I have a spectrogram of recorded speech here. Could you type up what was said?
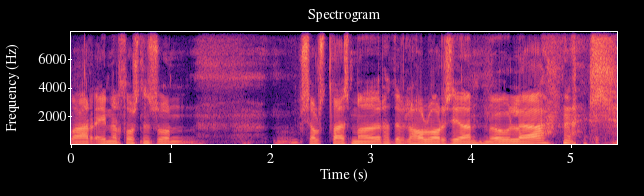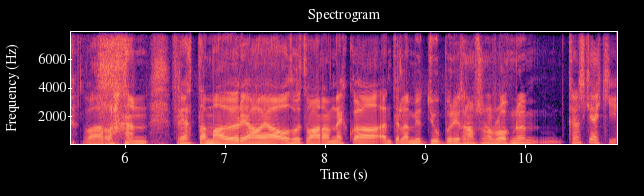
var Einar Þorstinsson sjálfstæðismadur, þetta er fyrir hálfa ári síðan mögulega, var hann fréttamadur, já já, þú veist, var hann eitthvað endilega mjög djúpur í framsvonarfloknum kannski ekki,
